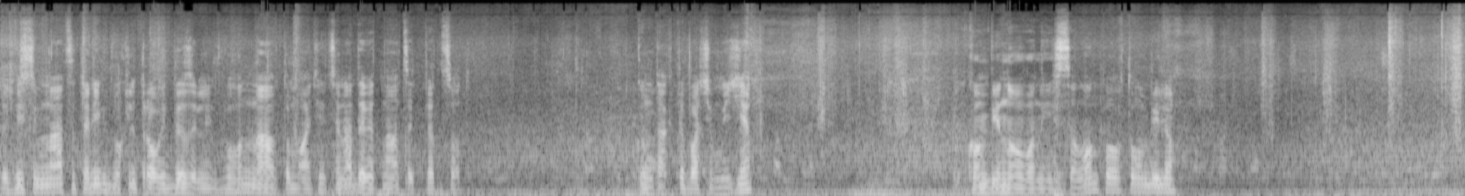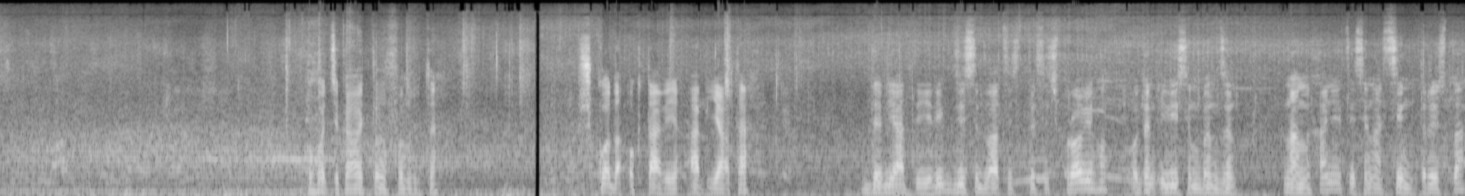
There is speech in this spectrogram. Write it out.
Це 18 рік, 2-літровий дизельний двигун на автоматі. Ціна 19500. Контакти бачимо є. Комбінований салон по автомобілю. Кого цікавить, телефонуйте. Шкода Octavia A5. 9 рік, 220 тисяч пробігу, 1,8 бензин на механіці, ціна 7300.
